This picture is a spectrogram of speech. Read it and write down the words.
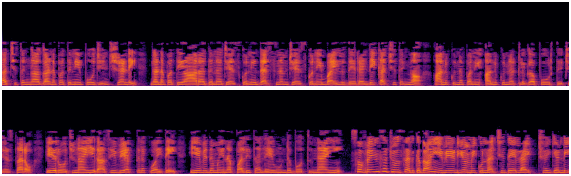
ఖచ్చితంగా గణపతిని పూజించండి. గణపతి ఆరాధన చేసుకుని దర్శనం చేసుకుని బయలుదేరండి. ఖచ్చితంగా అనుకున్న పని అనుకున్నట్లుగా పూర్తి చేస్తారు. ఈ రోజున ఈ రాశి వ్యక్తులకు అయితే ఈ విధమైన ఫలితాలే ఉండబోతున్నాయి. సో ఫ్రెండ్స్ చూశారు కదా? ఈ వీడియో మీకు నచ్చితే లైక్ చేయండి.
